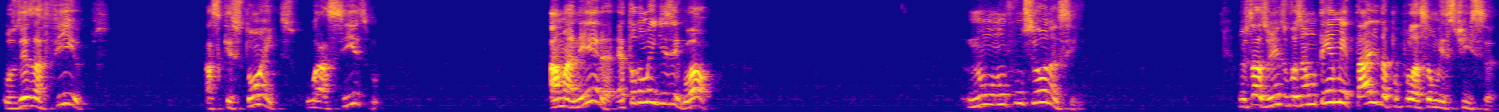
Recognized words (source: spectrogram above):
Os desafios, as questões, o racismo, a maneira é totalmente desigual. Não, não funciona assim. Nos Estados Unidos, você não tem a metade da população mestiça.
